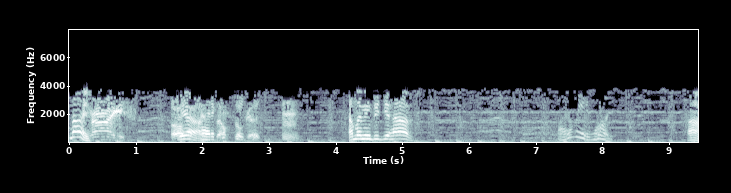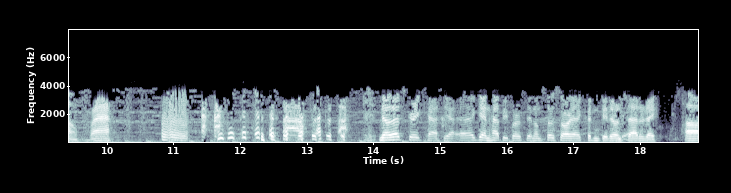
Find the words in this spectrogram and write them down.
Nice. nice. Oh, Yeah. I had that a sounds so good. cake. Mm. How many did you have? I only ate one. Oh, ah. no, that's great, Kathy. Uh, Again, happy birthday, and I'm so sorry I couldn't be there on Saturday. Uh,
